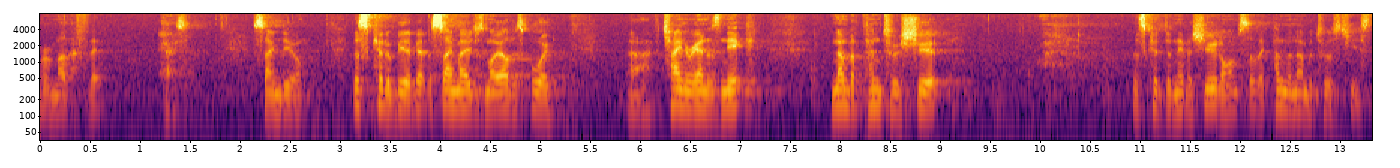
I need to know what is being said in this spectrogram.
or a mother for that case. Same deal. This kid would be about the same age as my eldest boy. Uh, chain around his neck, number pinned to his shirt. This kid didn't have a shirt on, so they pinned the number to his chest.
